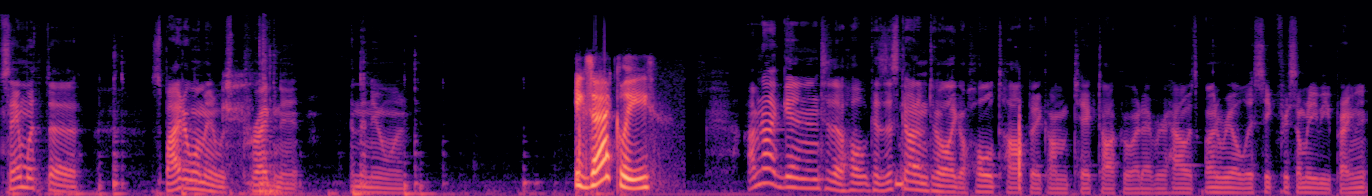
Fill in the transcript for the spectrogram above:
Same with the Spider Woman was pregnant in the new one. Exactly. I'm not getting into the whole because this got into like a whole topic on TikTok or whatever, how it's unrealistic for somebody to be pregnant.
